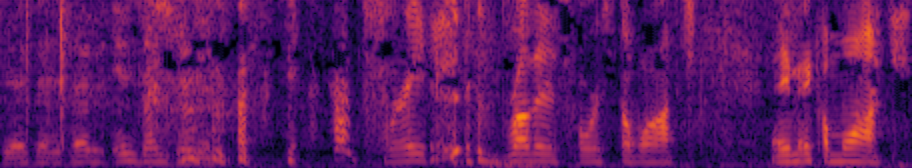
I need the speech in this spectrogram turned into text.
He has his head indented. in- Great. His brother's forced to watch. Hey, make him watch.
